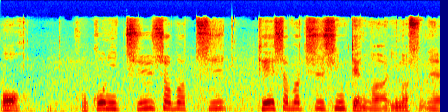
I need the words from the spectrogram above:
おここに駐車場停車場中心店がありますね。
